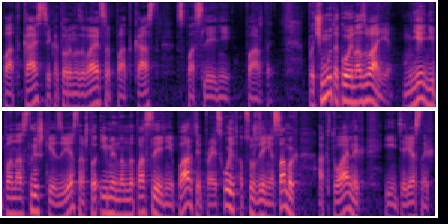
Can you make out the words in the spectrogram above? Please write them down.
подкасте, который называется «Подкаст с последней партой». Почему такое название? Мне не понаслышке известно, что именно на последней парте происходит обсуждение самых актуальных и интересных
